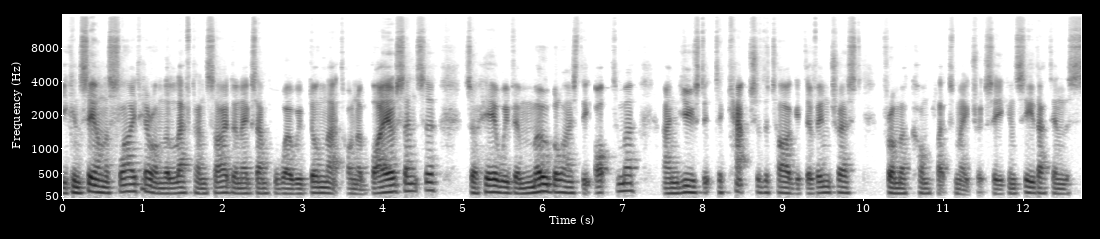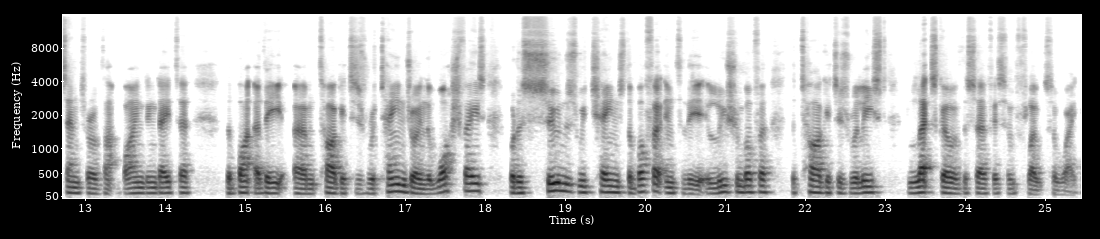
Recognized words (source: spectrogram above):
You can see on the slide here on the left-hand side an example where we've done that on a biosensor. So here we've immobilized the Optima and used it to capture the target of interest from a complex matrix. So you can see that in the center of that binding data. The, uh, the um, target is retained during the wash phase, but as soon as we change the buffer into the elution buffer, the target is released, lets go of the surface and floats away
